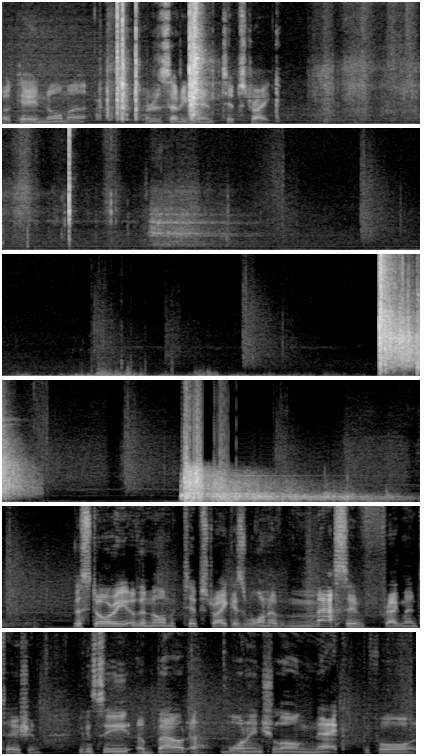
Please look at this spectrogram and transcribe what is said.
Okay, Norma 170 grain TipStrike. The story of the Norma TipStrike is one of massive fragmentation. You can see about a one inch long neck before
